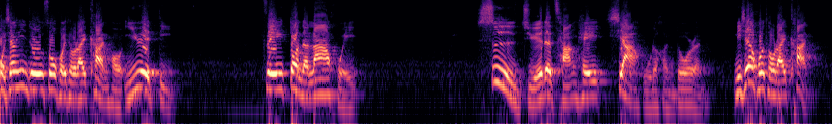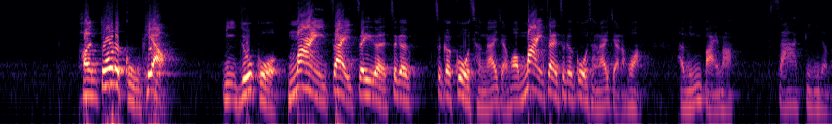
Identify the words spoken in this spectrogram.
我相信就是说回头来看，哈，一月底这一段的拉回，视觉的长黑吓唬了很多人。你现在回头来看，很多的股票。你如果卖在这个这个这个过程来讲的话，卖在这个过程来讲的话，很明白嘛，杀低了嘛。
